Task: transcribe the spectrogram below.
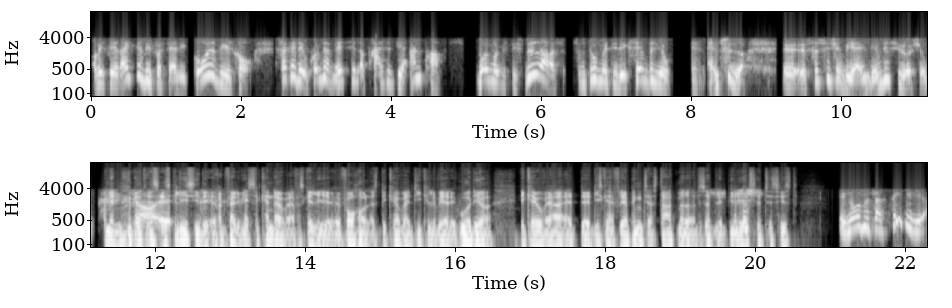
Og hvis det er rigtigt, at vi får særlig gode vilkår, så kan det jo kun være med til at presse de andre. Hvorimod, hvis de snyder os, som du med dit eksempel jo antyder, øh, så synes jeg, vi er i en nemlig situation. Men Så, jeg, jeg øh, skal lige sige det retfærdigvis, så kan der jo være forskellige øh, forhold. Altså det kan jo være, at de kan levere det hurtigere. Det kan jo være, at øh, de skal have flere penge til at starte med, og det så bliver billigere til, til sidst. Ikke noget, men lad os se det her.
